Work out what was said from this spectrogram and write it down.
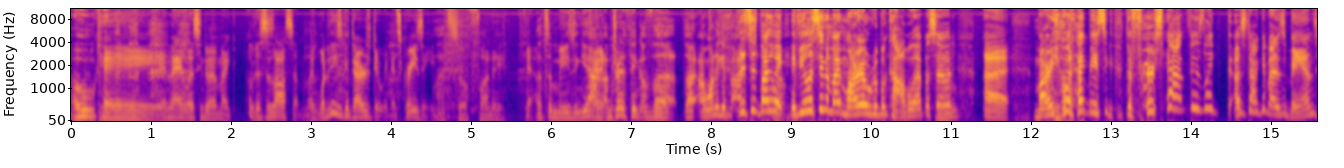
And then I listened to it. I'm like, oh, this is awesome. Like, what are these guitars doing? It's crazy. That's so funny. Yeah. That's amazing. Yeah, Anyway. I'm trying to think of the. I, I want to get back. This is, by the way, Yeah. if you listen to my Mario Rubalcaba episode, Mm-hmm. uh, Mario and I basically the first half is like us talking about his bands,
